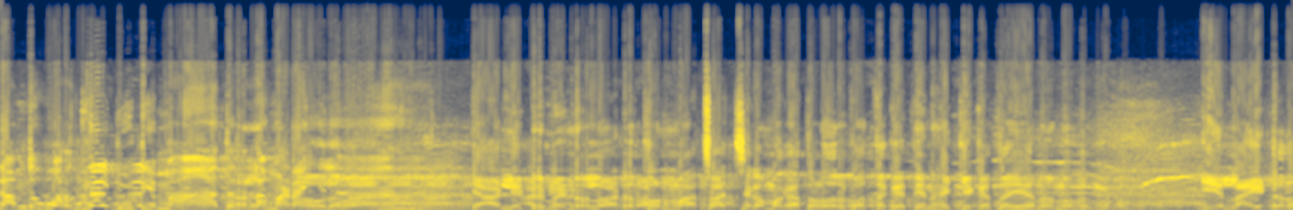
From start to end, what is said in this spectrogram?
ನಮ್ದು ಒರಿಜಿನಲ್ ಬ್ಯೂಟಿ ಅಮ್ಮ ಥರ ಎಲ್ಲ ಮಾಡಂಗಿಲ್ಲ. ಹೌದವ? ಎರಡ್ ಲೀಟರ್ ಮಿನರಲ್ ವಾಟರ್ ತೊಗೊಂಡು ಮಾತ್ ಸ್ವಚ್ಛಗ ಮಗ ತೊಳೆದ್ರೆ ಗೊತ್ತಾಕೈತಿ ನೀನು ಹಕ್ಕಿ ಕಥ ಏನು ಅನ್ನೋದು. ಈ ಲೈಟ್ ಅದ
